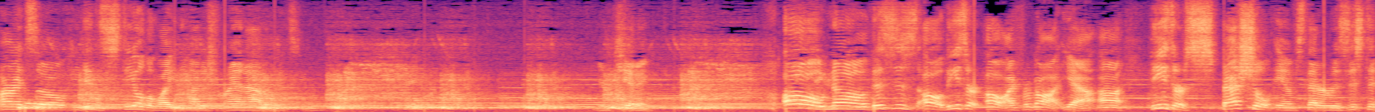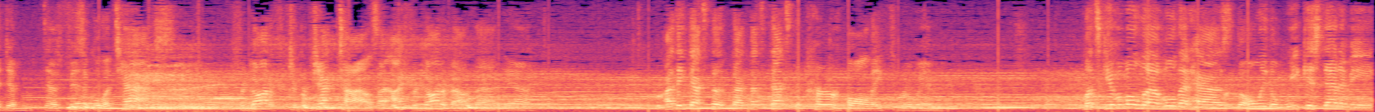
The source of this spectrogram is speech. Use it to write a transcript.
Alright, so he didn't steal the lightning, I just ran out of it. You're kidding. Oh, no, this is... Oh, these are... Oh, I forgot. Yeah, uh, these are special imps that are resistant to, to physical attacks. Forgot to projectiles. I, I forgot about that, yeah. I think that's the that, that's that's the curveball they threw in. Let's give them a level that has the only the weakest enemy,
